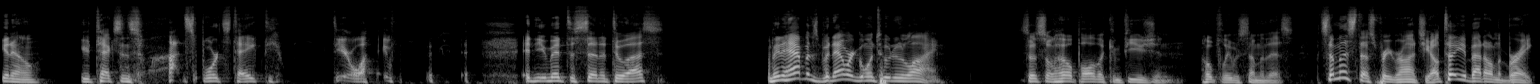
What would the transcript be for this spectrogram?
you know, you're texting some hot sports take to your, to your wife, and you meant to send it to us. I mean, it happens, but now we're going to a new line, so this will help all the confusion. Hopefully, with some of this, but some of this stuff's pretty raunchy. I'll tell you about it on the break.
